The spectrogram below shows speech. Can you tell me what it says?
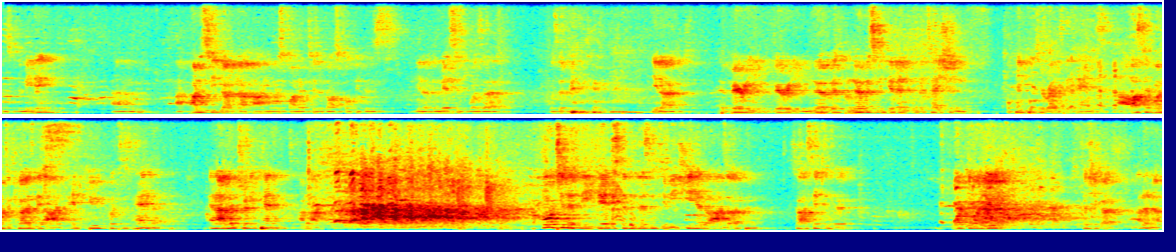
into the meeting. Um, I honestly don't know how he responded to the gospel because you know the message was a was a you know a very very nervous nervously given invitation for people to raise their hands. I asked everyone to close their eyes, and Hugh puts his hand up, and I literally panicked. I'm like. Fortunately, Debs didn't listen to me. She had her eyes open. So I said to her, What do I do? So she goes, I don't know.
